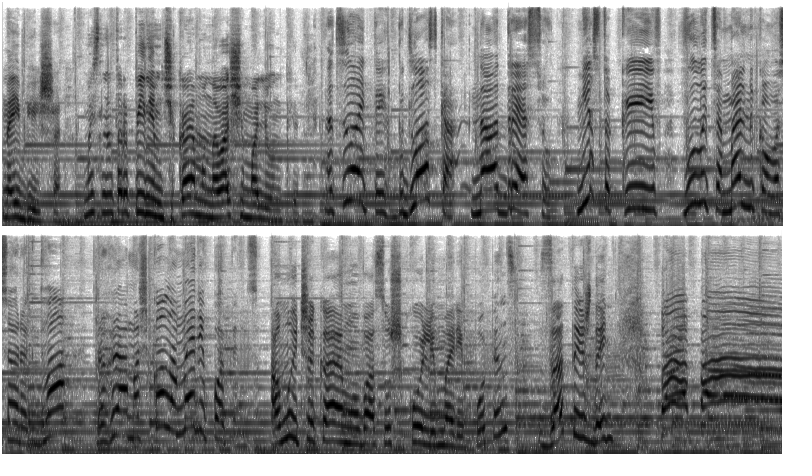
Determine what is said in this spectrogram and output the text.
найбільше. Ми з нетерпінням чекаємо на ваші малюнки. Надсилайте їх, будь ласка, на адресу місто Київ, вулиця Мельникова, 42, програма Школа Мері Поппінс. А ми чекаємо вас у школі Мері Поппінс за тиждень. Па-па!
